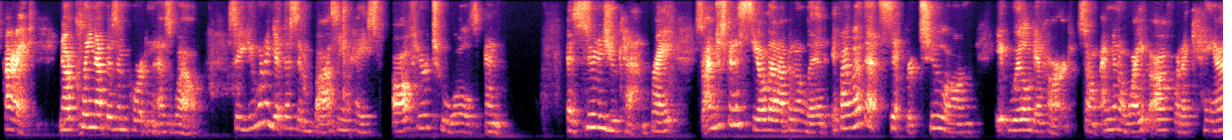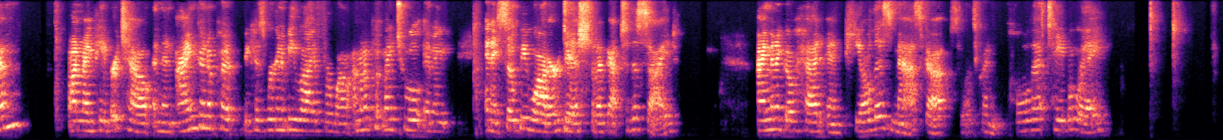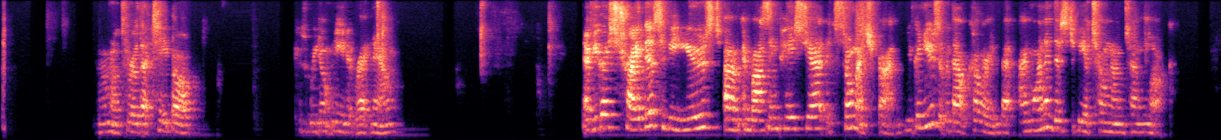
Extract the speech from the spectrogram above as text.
All right, now cleanup is important as well. So you wanna get this embossing paste off your tools and as soon as you can, right? So I'm just gonna seal that up in a lid. If I let that sit for too long, it will get hard. So I'm gonna wipe off what I can on my paper towel and then I'm gonna put, because we're gonna be live for a while, I'm gonna put my tool in a, in a soapy water dish that I've got to the side. I'm gonna go ahead and peel this mask up. So let's go ahead and pull that tape away. I'm gonna throw that tape out because we don't need it right now. Now, have you guys tried this? Have you used um, embossing paste yet? It's so much fun. You can use it without coloring, but I wanted this to be a tone on tone look.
